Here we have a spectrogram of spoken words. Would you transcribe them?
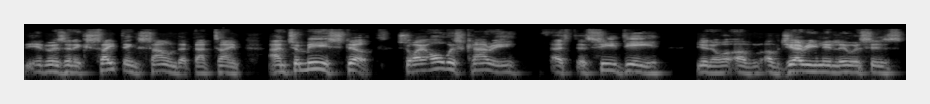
It was an exciting sound at that time, and to me still. So I always carry a, a CD, you know, of, of Jerry Lee Lewis's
